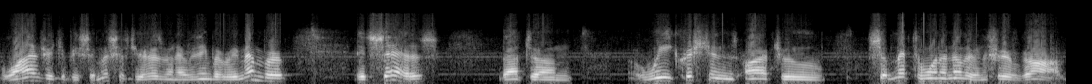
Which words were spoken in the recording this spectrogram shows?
wives are to be submissive to your husband and everything, but remember, it says that um, we Christians are to submit to one another in the fear of God.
